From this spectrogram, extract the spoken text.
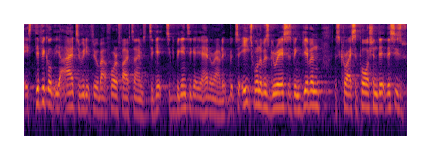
it's, difficult. I had to read it through about four or five times to, get, to begin to get your head around it. But to each one of us, grace has been given as Christ apportioned it. This is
